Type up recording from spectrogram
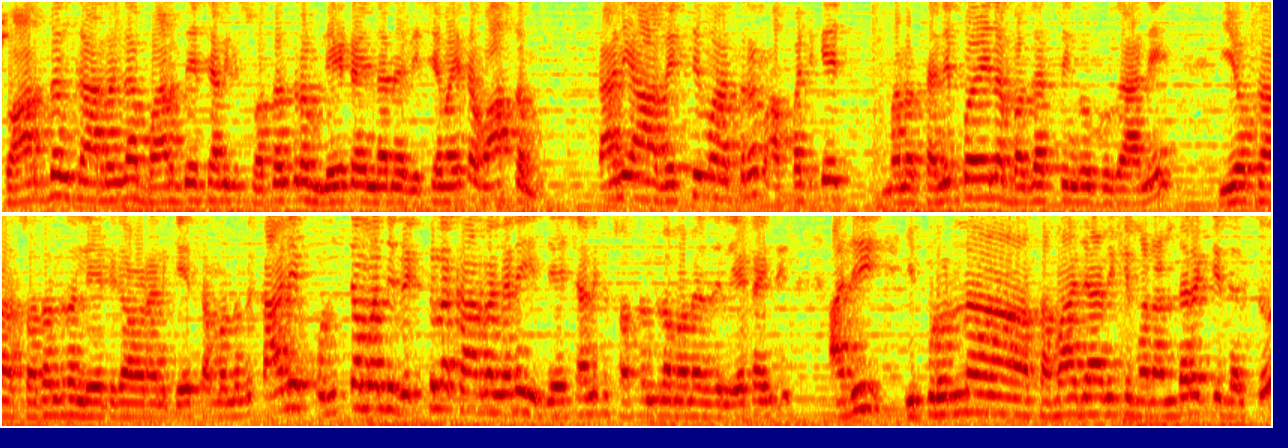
స్వార్థం కారణంగా భారతదేశానికి స్వతంత్రం లేట్ అయిందనే విషయం అయితే వాస్తవం. కానీ ఆ వ్యక్తి మాత్రం అప్పటికే మన చనిపోయిన భగత్ సింగ్కు కానీ ఈ యొక్క స్వతంత్రం లేట్ కావడానికి ఏ సంబంధం కానీ కొంతమంది వ్యక్తుల కారణంగానే ఈ దేశానికి స్వతంత్రం అనేది లేట్ అయింది. అది ఇప్పుడున్న సమాజానికి మనందరికీ తెలుసు.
